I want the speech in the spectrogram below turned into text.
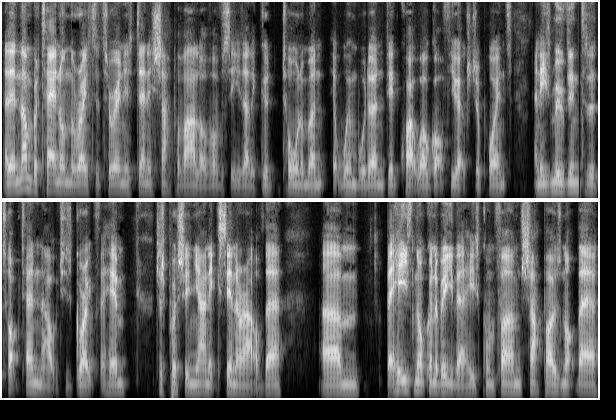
And then number ten on the race to Turin is Denis Shapovalov. Obviously, he's had a good tournament at Wimbledon, did quite well, got a few extra points, and he's moved into the top ten now, which is great for him. Just pushing Jannik Sinner out of there. Um, but he's not going to be there. He's confirmed. Chapo's not there.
